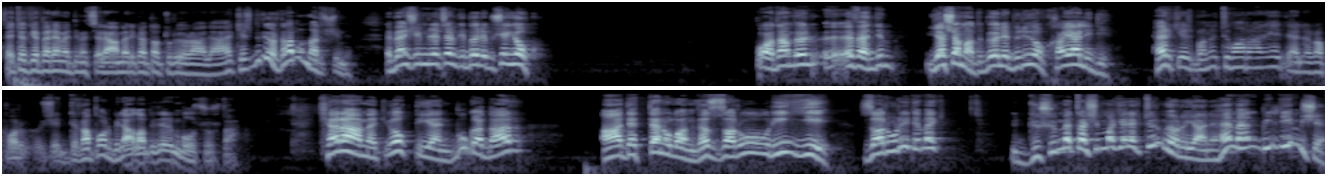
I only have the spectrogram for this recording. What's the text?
FETÖ geberemedi mesela Amerika'da duruyor hala. Herkes biliyor da bunlar şimdi. E ben şimdi desem ki böyle bir şey yok. Bu adam öl, e, efendim yaşamadı. Böyle biri yok. Hayal idi. Herkes bana tımarhaneye derler. Rapor, şey, rapor bile alabilirim bu hususta. Keramet yok diyen bu kadar adetten olan ve zaruriyi. Zaruri demek düşünme taşınma gerektirmiyor yani. Hemen bildiğim bir şey.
